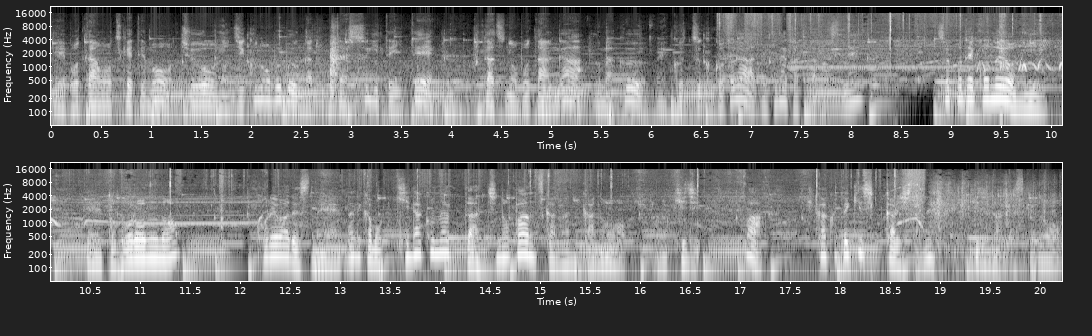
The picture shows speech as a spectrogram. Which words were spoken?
え、ボタンをつけても中央の軸の部分が飛び出しすぎていて2つのボタンがうまくくっつくことができなかったんですね。そこでこのように、えーと、ボロ布これはですね何かもう着なくなった血のパンツか何かのあの生地。まあ比較的しっかりしたね生地なんですけど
